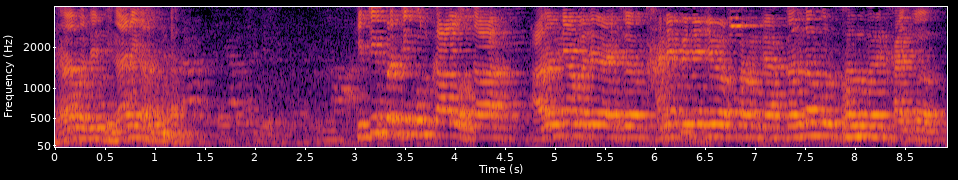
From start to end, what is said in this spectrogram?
घरामध्ये धिगाणे घालून टाकते किती प्रतिकूल काळ होता. अरण्यामध्ये राहायचं खाण्यापिण्याची व्यवस्था नव्हत्या. कंदमूल फल वगैरे खायचं.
